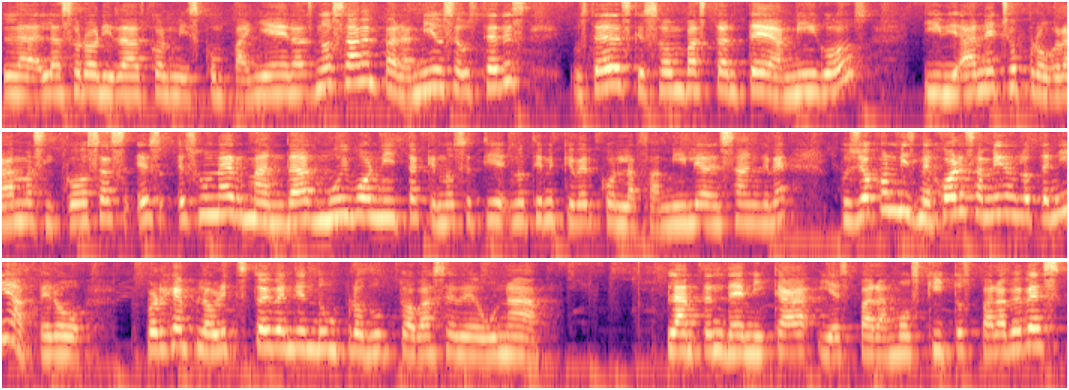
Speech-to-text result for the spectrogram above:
la, sororidad con mis compañeras. No saben para mí, o sea, ustedes, ustedes que son bastante amigos y han hecho programas y cosas, es, una hermandad muy bonita que no, se no tiene que ver con la familia de sangre. Pues yo con mis mejores amigas lo tenía, pero por ejemplo, ahorita estoy vendiendo un producto a base de una planta endémica y es para mosquitos para bebés.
